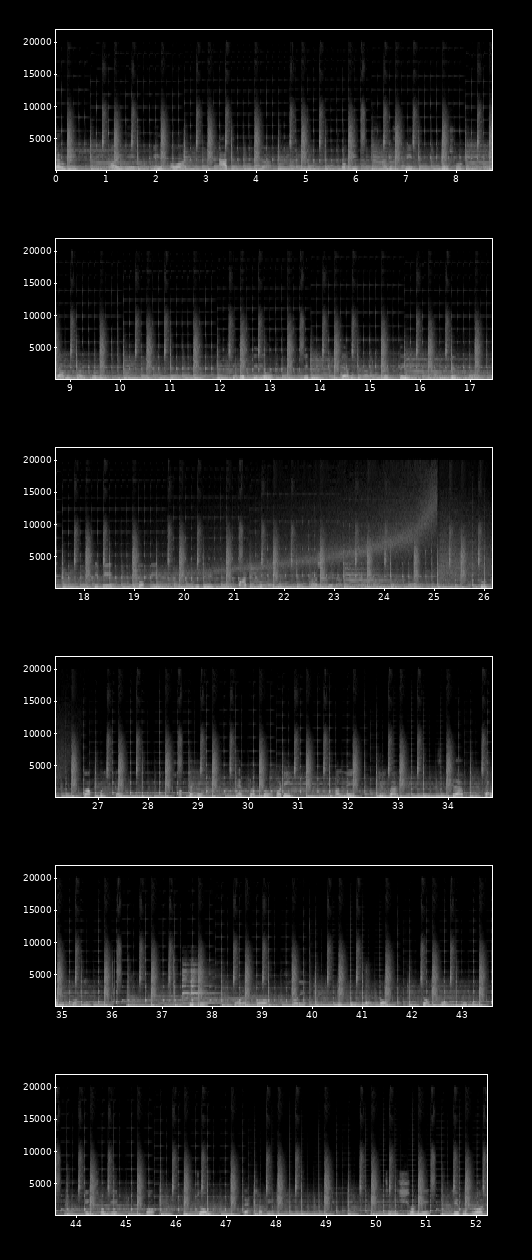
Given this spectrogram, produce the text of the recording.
কারণে বাইরে বের হওয়ার আধ ঘণ্টা আগে ত্বকে সানস্ক্রিন লোশন ব্যবহার করুন। শীতের দিনেও এটি ব্যবহার করতে ভুলবেন না। এতে ত্বকে পার্থক্য আসবে না। দুই, ত্বক পরিষ্কার। সপ্তাহে একবার তো বটেই পারলে দুইবার স্ক্রাব করুন ত্বকে এতে মরা ত্বক সরে নতুন ত্বক জন্ম নেবে সেই সঙ্গে ত্বক উজ্জ্বল দেখাবে। চিনির সঙ্গে লেবুর রস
